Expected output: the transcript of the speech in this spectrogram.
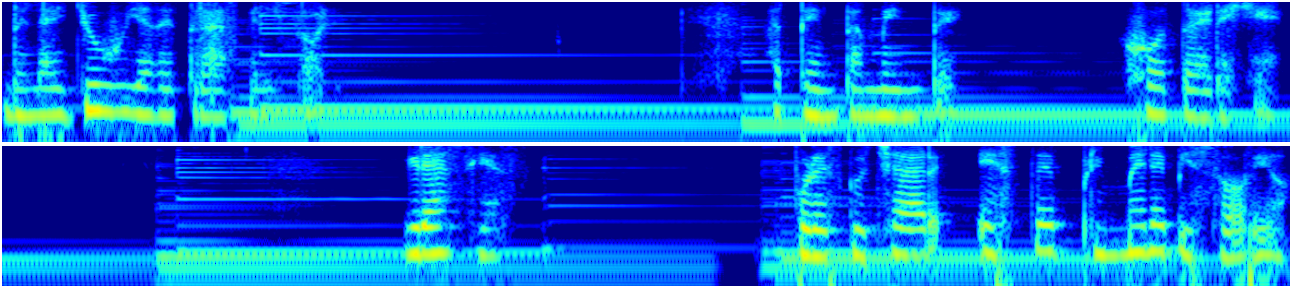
de la lluvia detrás del sol. Atentamente, JRG. Gracias por escuchar este primer episodio,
